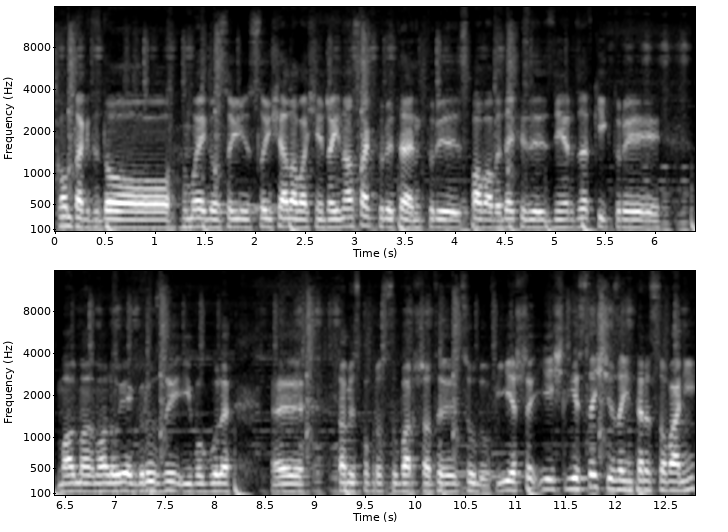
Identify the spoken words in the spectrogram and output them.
kontakt do mojego sąsi- sąsiada właśnie Jainasa, który ten, który spawa wydechy z nierdzewki, który mal, mal, maluje gruzy i w ogóle e, tam jest po prostu warsztat e, cudów. I jeszcze, jeśli jesteście zainteresowani,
